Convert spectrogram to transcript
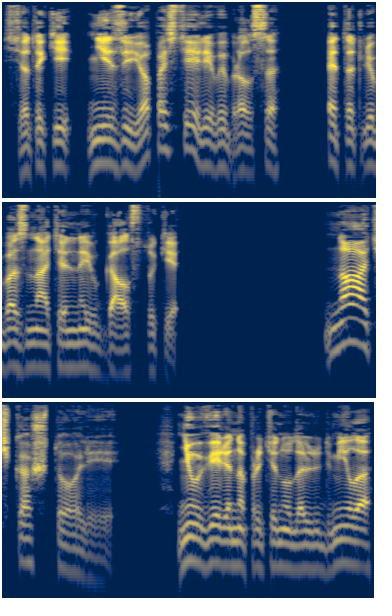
Все-таки не из ее постели выбрался этот любознательный в галстуке. «Надька, что ли?» — неуверенно протянула Людмила,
